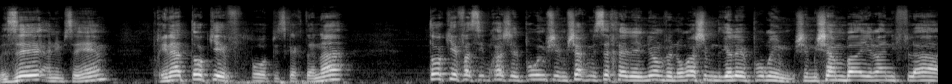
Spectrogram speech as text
וזה אני מסיים מבחינת תוקף פה עוד פסקה קטנה תוקף השמחה של פורים שנמשך משכל עליון ונורא שמתגלה בפורים שמשם באה יראה נפלאה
